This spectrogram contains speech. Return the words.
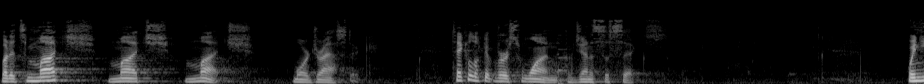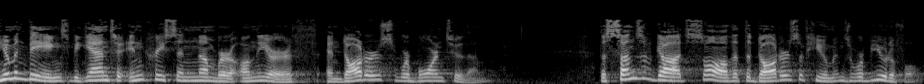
But it's much, much, much more drastic. Take a look at verse 1 of Genesis 6. When human beings began to increase in number on the earth and daughters were born to them, the sons of God saw that the daughters of humans were beautiful,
